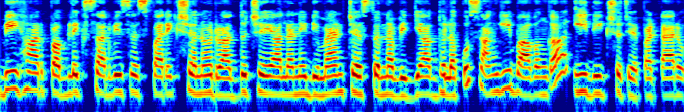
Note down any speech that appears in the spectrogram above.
బీహార్ పబ్లిక్ సర్వీసెస్ పరీక్షను రద్దు చేయాలని డిమాండ్ చేస్తున్న విద్యార్థులకు సంఘీభావంగా ఈ దీక్ష చేపట్టారు.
